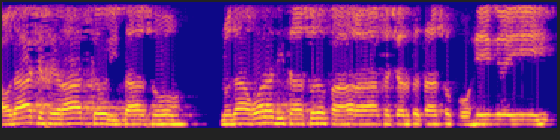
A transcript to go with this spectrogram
او دا چې خیرات کوي تاسو نو دا غره دي تاسو لپاره کچرت تاسو په هیږي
